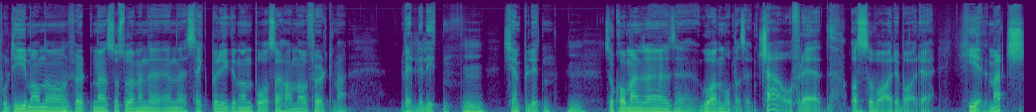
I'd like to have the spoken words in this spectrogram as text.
politimann og Mm. følte meg, så sto jeg med en, en sekk på ryggen og en pose i handa og følte meg veldig liten. Mm. Kjempeliten. Mm. Så kom han eh, gående mot meg og sa 'ciao, Fred'. Og så var det bare helmatch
